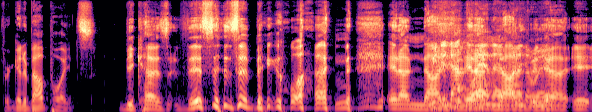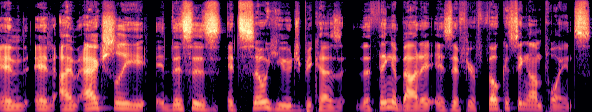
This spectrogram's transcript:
Forget about points because this is a big one, and I'm not even. and I'm that, not even. Yeah, and and I'm actually. This is. It's so huge because the thing about it is, if you're focusing on points,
